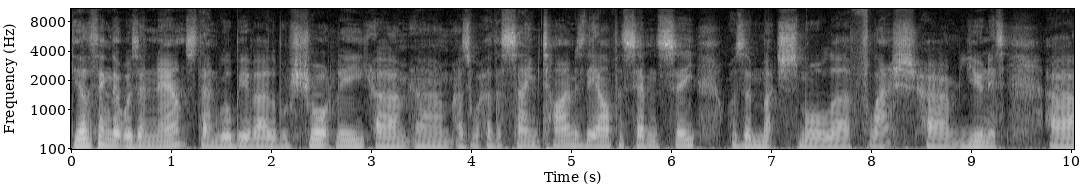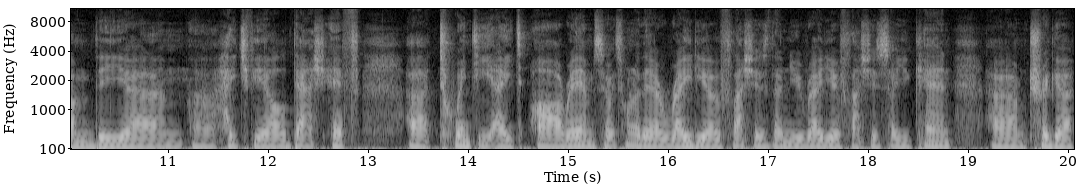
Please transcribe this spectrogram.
The other thing that was announced and will be available shortly um, um, as well, at the same time as the Alpha 7C was a much smaller flash um, unit, um, the um, uh, HVL-F uh, 28RM so it's one of their radio flashes their new radio flashes. So you can um, trigger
